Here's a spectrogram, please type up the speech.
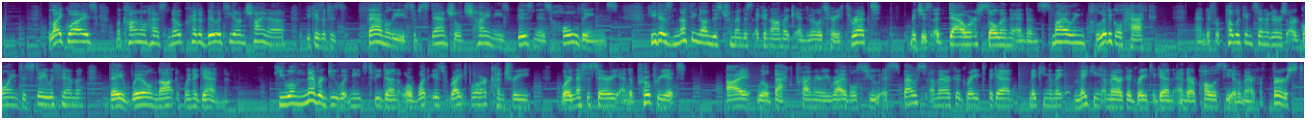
Likewise, McConnell has no credibility on China because of his family's substantial Chinese business holdings. He does nothing on this tremendous economic and military threat. Mitch is a dour, sullen, and unsmiling political hack and if Republican senators are going to stay with him, they will not win again. He will never do what needs to be done or what is right for our country. Where necessary and appropriate, I will back primary rivals who espouse America great again, making, making America great again, and our policy of America first.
